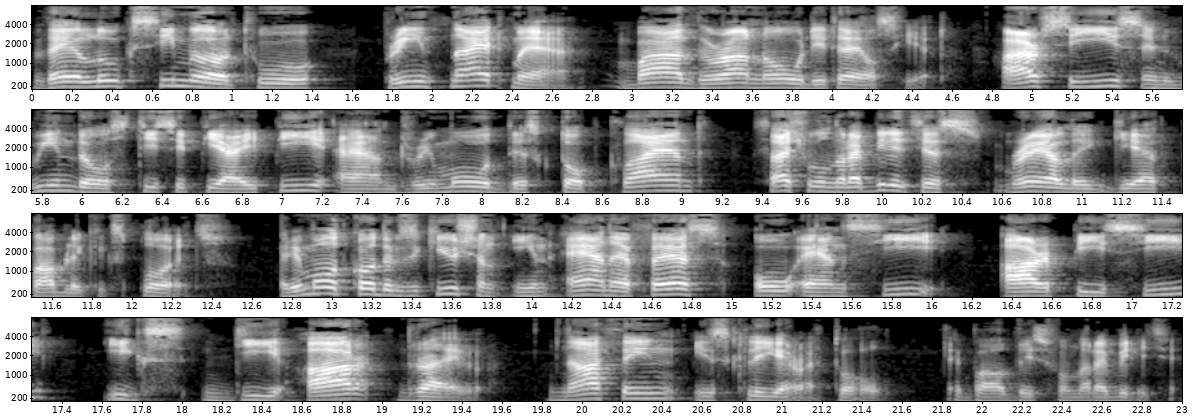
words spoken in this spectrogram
They look similar to Print Nightmare, but there are no details yet. RCEs in Windows TCP/IP and Remote Desktop Client. Such vulnerabilities rarely get public exploits. Remote code execution in NFS ONC RPC XDR driver. Nothing is clear at all about this vulnerability.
